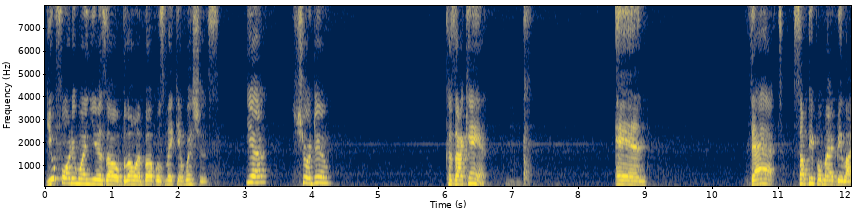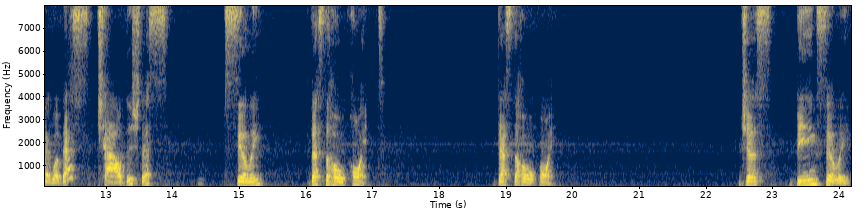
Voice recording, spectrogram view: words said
You 41 years old blowing bubbles, making wishes? Yeah, sure do. Because I can. And that some people might be like, well, that's childish, that's silly. That's the whole point. That's the whole point. Just being silly,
